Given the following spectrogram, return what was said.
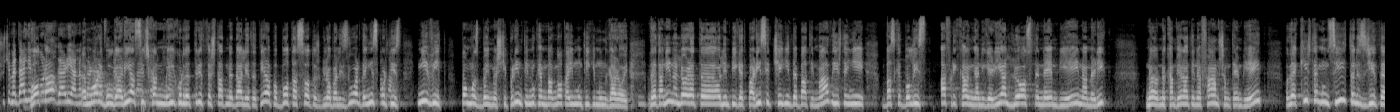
Kështu që medaljen e mori Bullgaria në këtë rast. Bote, e mori Bullgaria, siç kanë ikur dhe 37 medalje të tjera, po bota sot është globalizuar dhe një sportist, një vit, po mos bëjë me Shqipërinë, ti nuk e mban dot, ai mund të iki, mund të garojë. Mhm. Dhe tani në lojërat olimpike të Parisit, qe një debat i madh, ishte një basketbolist afrikan nga Nigeria, luste në NBA në Amerikë, në, në kampionatin e famshëm të NBA-it, dhe kishte mundësi të zgjidhte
